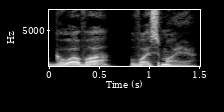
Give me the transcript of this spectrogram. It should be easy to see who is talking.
Speaker 1: Глава восьмая.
